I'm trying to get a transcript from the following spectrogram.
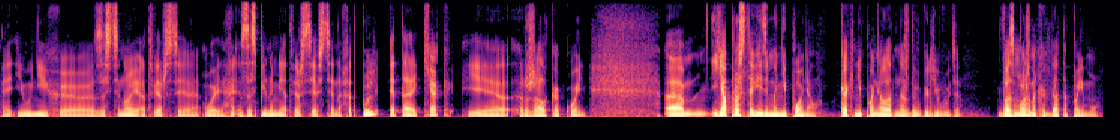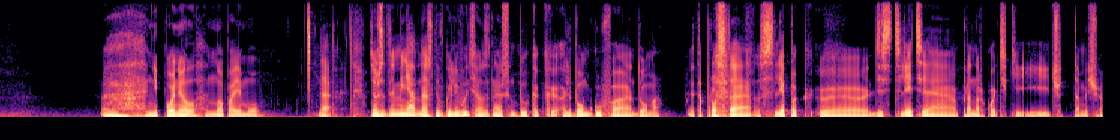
И у них э, за стеной отверстие, ой, за спинами отверстия в стенах от пуль. Это кек и ржал как конь. Эм, я просто, видимо, не понял. Как не понял однажды в Голливуде. Возможно, когда-то пойму. Не понял, но пойму. Да. Потому что для меня однажды в Голливуде, он, знаешь, он был как альбом Гуфа дома. Это просто слепок э, десятилетия про наркотики и что-то там еще.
